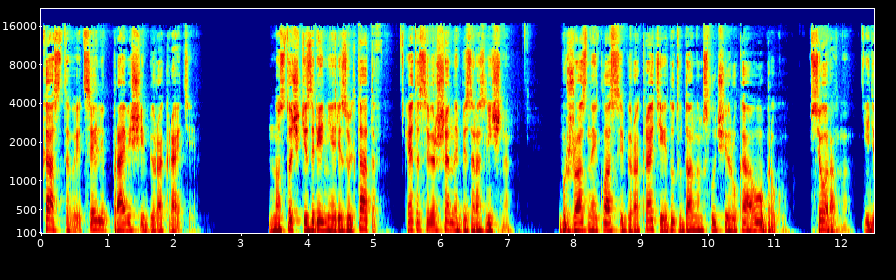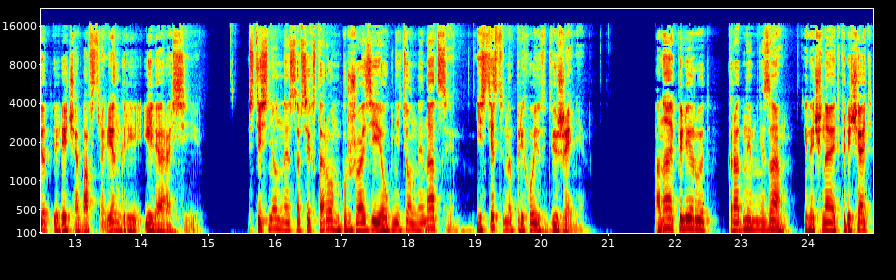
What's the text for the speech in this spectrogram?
кастовые цели правящей бюрократии. Но с точки зрения результатов это совершенно безразлично. Буржуазные классы и бюрократия идут в данном случае рука об руку. Все равно, идет ли речь об Австро-Венгрии или о России. Стесненная со всех сторон буржуазия угнетенной нации, естественно, приходит в движение. Она апеллирует к родным низам и начинает кричать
